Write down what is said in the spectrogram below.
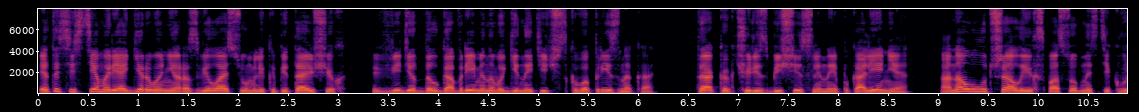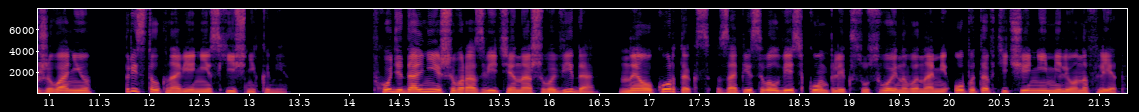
Эта система реагирования развилась у млекопитающих в виде долговременного генетического признака, так как через бесчисленные поколения она улучшала их способности к выживанию при столкновении с хищниками. В ходе дальнейшего развития нашего вида неокортекс записывал весь комплекс усвоенного нами опыта в течение миллионов лет,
